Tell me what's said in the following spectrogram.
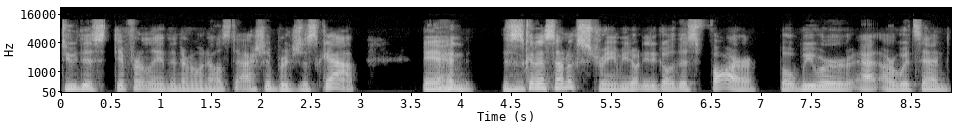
do this differently than everyone else to actually bridge this gap? And this is going to sound extreme. You don't need to go this far, but we were at our wits' end.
